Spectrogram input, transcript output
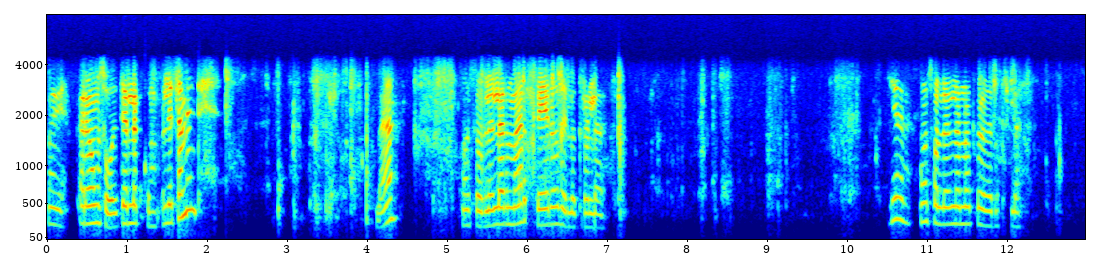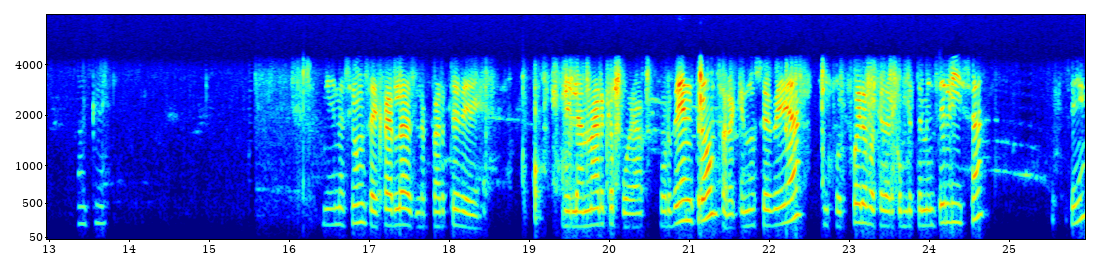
Muy bien. Ahora vamos a voltearla completamente. ¿Va? Vamos a volverla a armar, pero del otro lado. Ya, vamos a volverla a armar, pero del otro lado. Ok. Bien, así vamos a dejar la, la parte de, de la marca por, por dentro, para que no se vea, y por fuera va a quedar completamente lisa. ¿Sí?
